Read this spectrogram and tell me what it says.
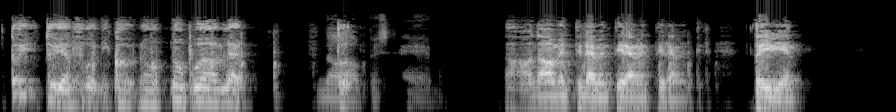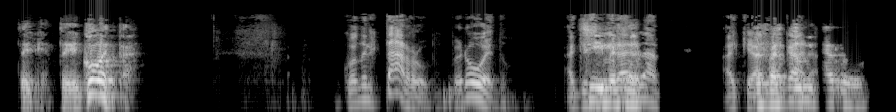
Estoy, estoy afónico, no, no puedo hablar. No, empecemos. No, no, mentira, mentira, mentira, mentira. Estoy bien. Estoy bien, estoy bien. ¿Cómo estás? Con el tarro, pero bueno. Hay que Sí, seguir me adelante. Hay que Me faltó, mi cara. tarro,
